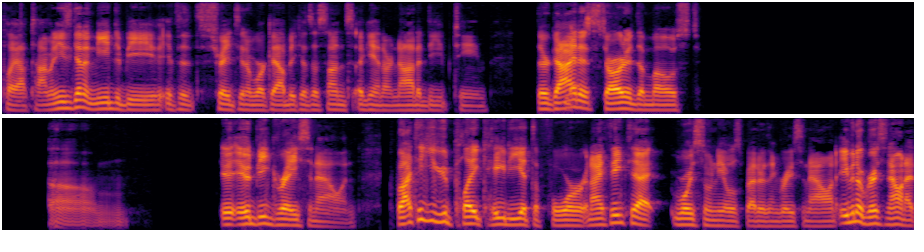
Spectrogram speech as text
playoff time, and he's going to need to be if the trade's going to work out because the Suns again are not a deep team. Their guy that started the most, um, it, it would be Grayson Allen. But I think you could play KD at the four, and I think that Royce O'Neale is better than Grayson Allen. Even though Grayson Allen, I,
